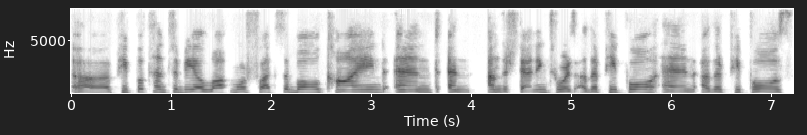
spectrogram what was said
uh, people tend to be a lot more flexible, kind, and and understanding towards other people and other people's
